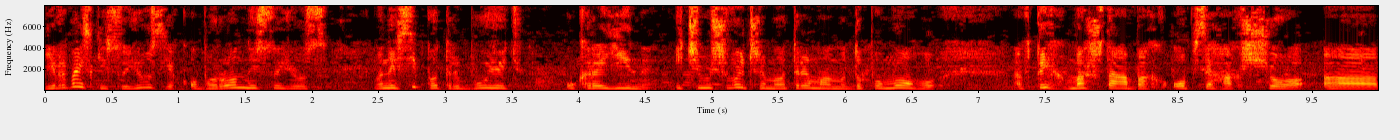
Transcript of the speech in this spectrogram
Європейський Союз як оборонний союз, вони всі потребують України. І чим швидше ми отримаємо допомогу в тих масштабах, обсягах, що е,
